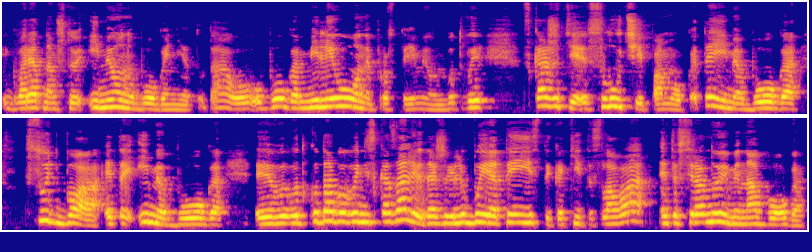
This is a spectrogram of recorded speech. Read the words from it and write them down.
и говорят нам, что имен у Бога нету, да, у, у Бога миллионы просто имен. Вот вы скажете, случай помог, это имя Бога, судьба – это имя Бога. Э, вот куда бы вы ни сказали, даже любые атеисты какие-то слова, это все равно имена Бога.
